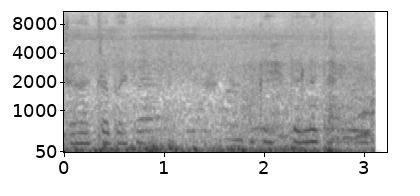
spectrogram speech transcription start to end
छत्रपती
